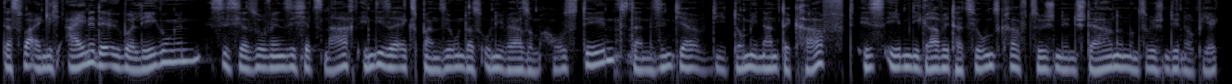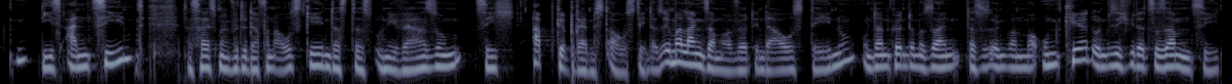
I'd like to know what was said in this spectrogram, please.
Das war eigentlich eine der Überlegungen. Es ist ja so, wenn sich jetzt nach in dieser Expansion das Universum ausdehnt, dann sind ja die dominante Kraft ist eben die Gravitationskraft zwischen den Sternen und zwischen den Objekten. Die ist anziehend. Das heißt, man würde davon ausgehen, dass das Universum sich abgebremst ausdehnt, also immer langsamer wird in der Ausdehnung. Und dann könnte man sein, dass es irgendwann mal umkehrt und sich wieder zusammenzieht.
